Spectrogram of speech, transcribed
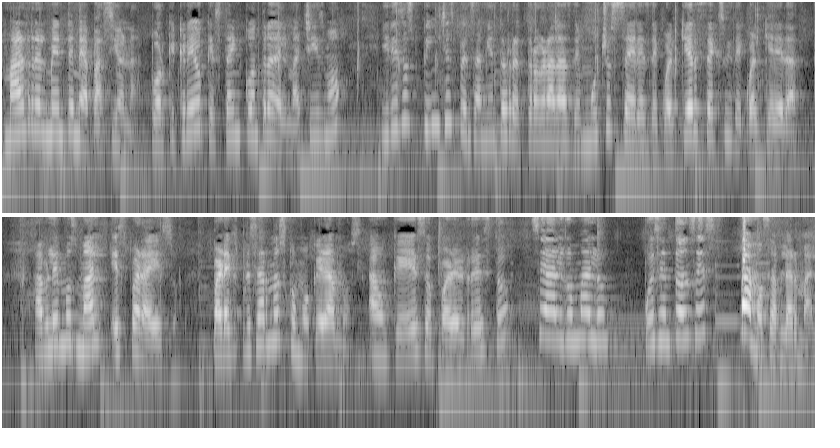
mal realmente me apasiona, porque creo que está en contra del machismo y de esos pinches pensamientos retrógradas de muchos seres de cualquier sexo y de cualquier edad. Hablemos mal es para eso, para expresarnos como queramos, aunque eso para el resto sea algo malo. Pues entonces, vamos a hablar mal.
